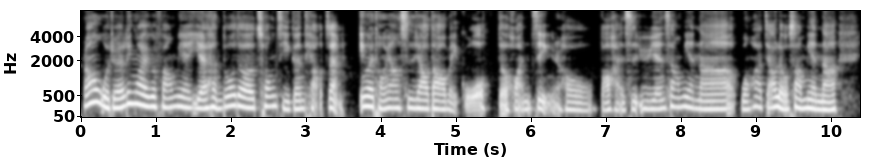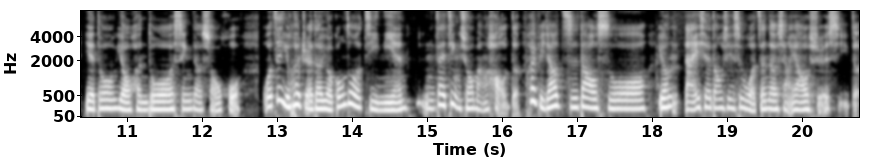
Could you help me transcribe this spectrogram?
然后我觉得另外一个方面也很多的冲击跟挑战。因为同样是要到美国的环境，然后包含是语言上面呐、文化交流上面呐，也都有很多新的收获。我自己会觉得有工作几年，嗯，在进修蛮好的，会比较知道说有哪一些东西是我真的想要学习的，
